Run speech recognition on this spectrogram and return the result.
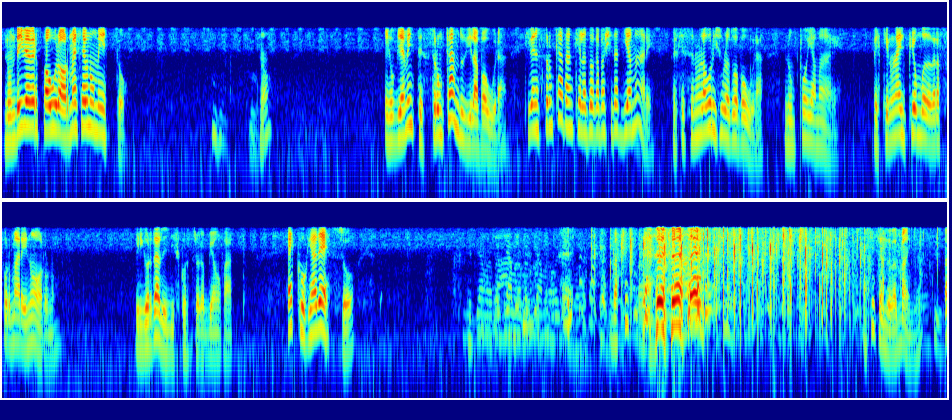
Non devi aver paura, ormai sei un ometto. No? E ovviamente stroncandoti la paura, ti viene stroncata anche la tua capacità di amare. Perché se non lavori sulla tua paura, non puoi amare perché non hai il piombo da trasformare in oro, no? Vi ricordate il discorso che abbiamo fatto? Ecco che adesso... Perdiamolo, perdiamolo, perdiamolo. Ma che... Ma che sei andato al bagno? Sì.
